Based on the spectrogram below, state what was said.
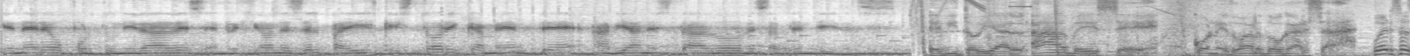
genere oportunidades en regiones del país que históricamente habían estado desatendidas. Editorial ABC con Eduardo Garza. Fuerza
